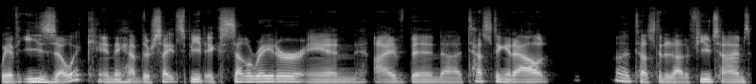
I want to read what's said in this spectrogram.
We have Ezoic, and they have their site speed accelerator. And I've been uh, testing it out. I tested it out a few times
